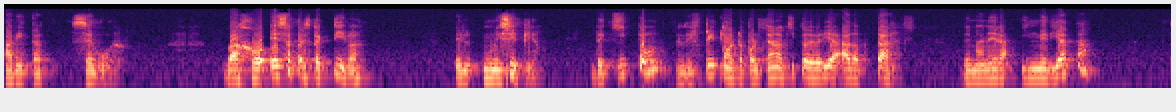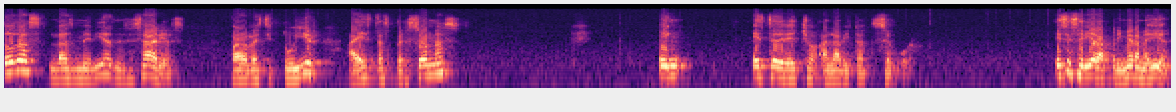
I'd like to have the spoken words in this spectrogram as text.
hábitat seguro. Bajo esa perspectiva, el municipio de Quito, el distrito metropolitano de Quito, debería adoptar de manera inmediata todas las medidas necesarias para restituir a estas personas en este derecho al hábitat seguro. Esa sería la primera medida.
